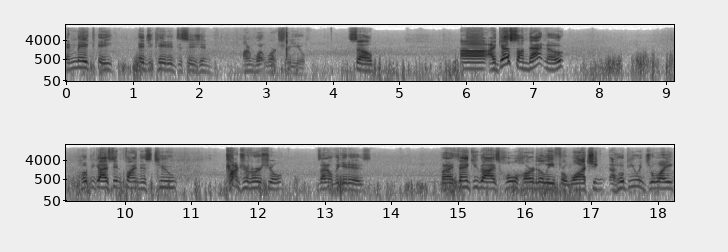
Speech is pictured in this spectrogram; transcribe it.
and make a educated decision on what works for you. So, uh, I guess on that note, hope you guys didn't find this too controversial, because I don't think it is. But I thank you guys wholeheartedly for watching. I hope you enjoy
